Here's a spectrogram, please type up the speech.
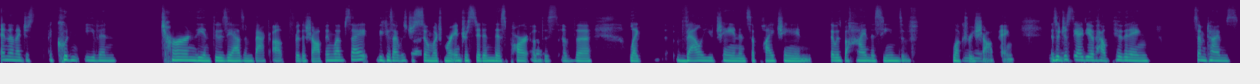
And then I just, I couldn't even turn the enthusiasm back up for the shopping website because I was just so much more interested in this part of this, of the like value chain and supply chain that was behind the scenes of luxury Mhm. shopping. And so Mhm. just the idea of how pivoting sometimes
